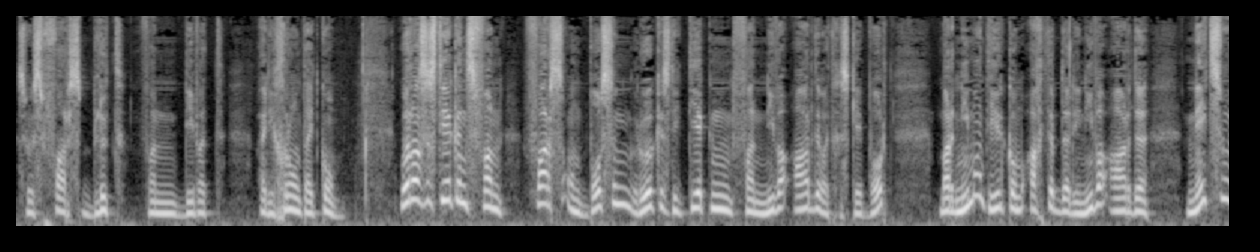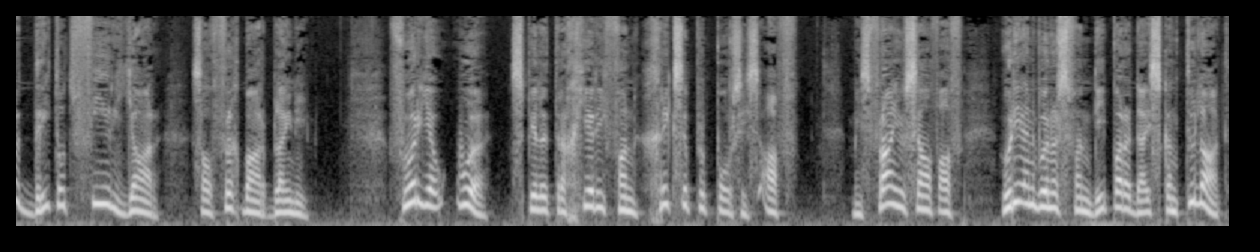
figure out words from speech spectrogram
soos vars bloed van die wat uit die grond uitkom. Oral is tekens van vars ontbossing, rook is die teken van nuwe aarde wat geskep word, maar niemand hier kom agter dat die nuwe aarde net so 3 tot 4 jaar sal vrugbaar bly nie. Voor jou oë speel 'n tragedie van Griekse proporsies af. Mens vra jouself af hoe die inwoners van die paradys kan toelaat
